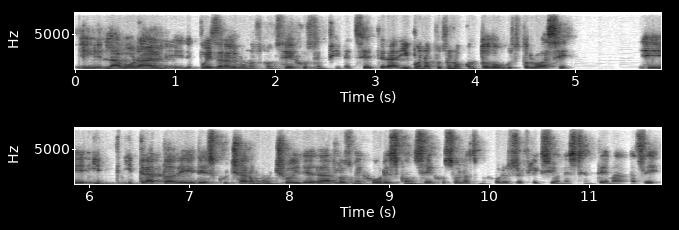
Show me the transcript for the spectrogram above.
eh, laboral, eh, le puedes dar algunos consejos, en fin, etcétera. Y bueno, pues uno con todo gusto lo hace. eh, y, trata de, escuchar mucho y de dar los mejores consejos o las mejores reflexiones en temas de,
